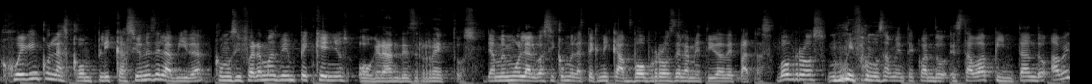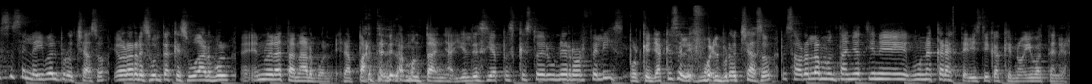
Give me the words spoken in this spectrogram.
jueguen con las complicaciones de la vida como si fueran más bien pequeños o grandes retos. Llamémosle algo así como la técnica Bob Ross de la metida de patas. Bob Ross muy famosamente cuando estaba pintando a veces se le iba el brochazo y ahora resulta que su árbol eh, no era tan árbol, era parte de la montaña y él decía pues que esto era un error feliz porque ya que se le fue el brochazo, pues ahora la montaña tiene una característica que no iba a tener.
